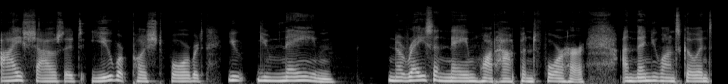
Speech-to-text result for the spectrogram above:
I shouted, you were pushed forward. You you name narrate and name what happened for her. And then you want to go and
